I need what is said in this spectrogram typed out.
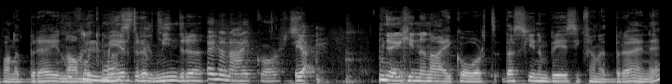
van het breien. Goed namelijk meerdere, mindere... En een i-cord. Ja. Nee, geen i-cord. Dat is geen basic van het brein. Hè.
